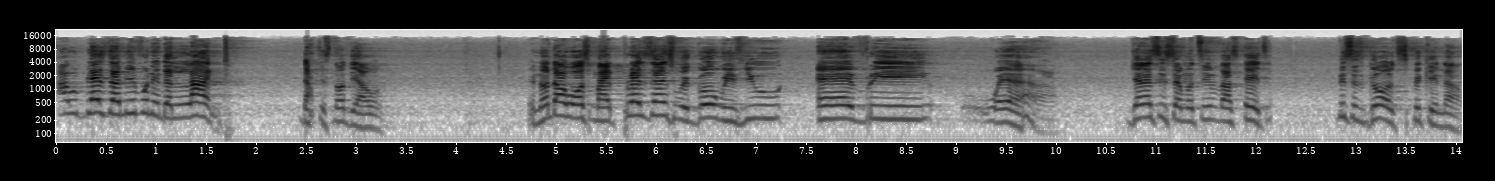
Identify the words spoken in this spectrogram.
I will bless them even in the land that is not their own. In other words, my presence will go with you everywhere. Genesis 17, verse 8. This is God speaking now.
